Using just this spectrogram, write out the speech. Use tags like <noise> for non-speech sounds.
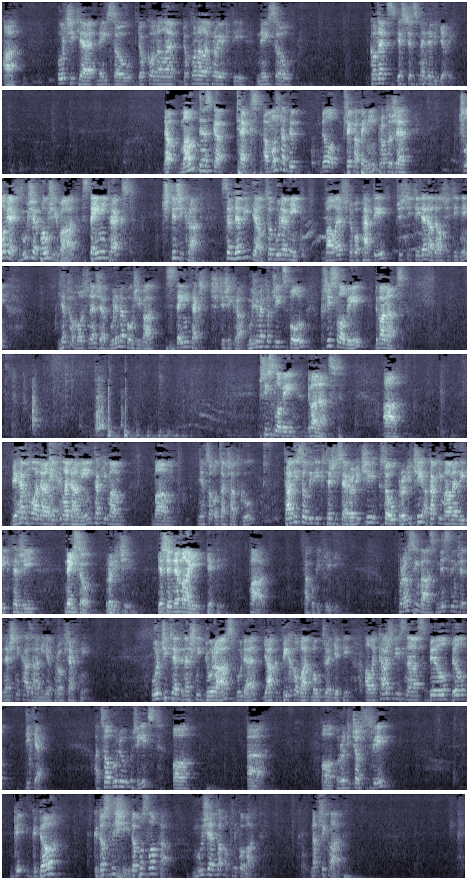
A určitě nejsou dokonalé, dokonalé projekty, nejsou konec, ještě jsme neviděli. No, mám dneska text a možná by bylo překvapení, protože člověk může používat stejný text čtyřikrát. Jsem neviděl, co bude mít Valeš nebo Patty příští týden a další týdny. Je to možné, že budeme používat stejný text čtyřikrát. Můžeme to číst spolu. Přísloví 12. Přísloví 12. A během hledání, hledání taky mám, mám něco od začátku. Tady jsou lidi, kteří se rodiči, jsou rodiči a taky máme lidi, kteří nejsou rodiči. Ještě nemají děti. Pár takových lidí. Prosím vás, myslím, že dnešní kazání je pro všechny. Určitě dnešní důraz bude, jak vychovat moudré děti, ale každý z nás byl, byl dítě. A co budu říct o, uh, o rodičovství? G- kdo, kdo slyší, kdo poslouchá, může to aplikovat. Například,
